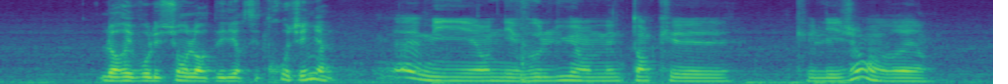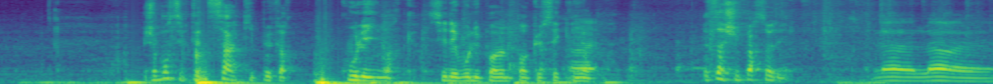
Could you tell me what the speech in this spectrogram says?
leur évolution, leur délire, c'est trop génial. Ouais, mais on évolue en même temps que, que les gens en vrai. Je pense que c'est peut-être ça qui peut faire couler une marque. S'il évolue pas en même temps que ses clients. Ouais. Et ça, je suis persuadé. Là, là euh,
